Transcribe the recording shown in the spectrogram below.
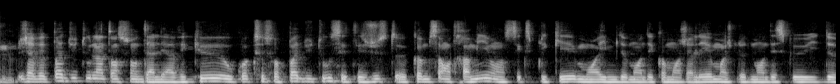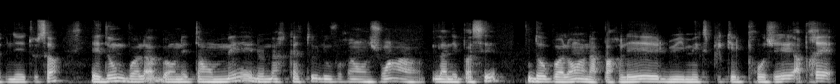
j'avais pas du tout l'intention d'aller avec eux ou quoi que ce soit. Pas du tout. C'était juste comme ça entre amis. On s'expliquait. Moi, il me demandait comment j'allais. Moi, je lui demandais ce qu'il devenait, tout ça. Et donc voilà, ben, on était en mai. Le mercato l'ouvrait en juin euh, l'année passée. Donc voilà, on a parlé. Lui, il m'expliquait le projet. Après,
